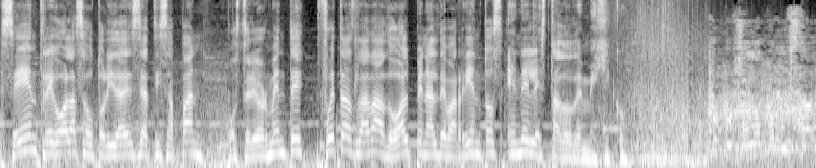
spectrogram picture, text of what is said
se entregó a las autoridades de Atizapán. Posteriormente, fue trasladado al penal de Barrientos en el Estado de México. proporcionado por el Estado.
